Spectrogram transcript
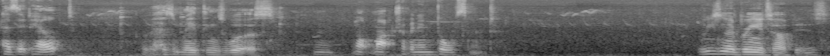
Has it helped? It hasn't made things worse. Hmm, not much of an endorsement. The reason I bring it up is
